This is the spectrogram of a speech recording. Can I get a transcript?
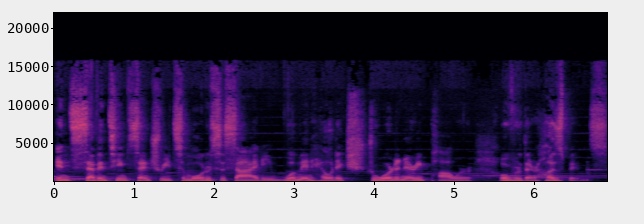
In 17th century CHamoru society, women held extraordinary power over their husbands.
